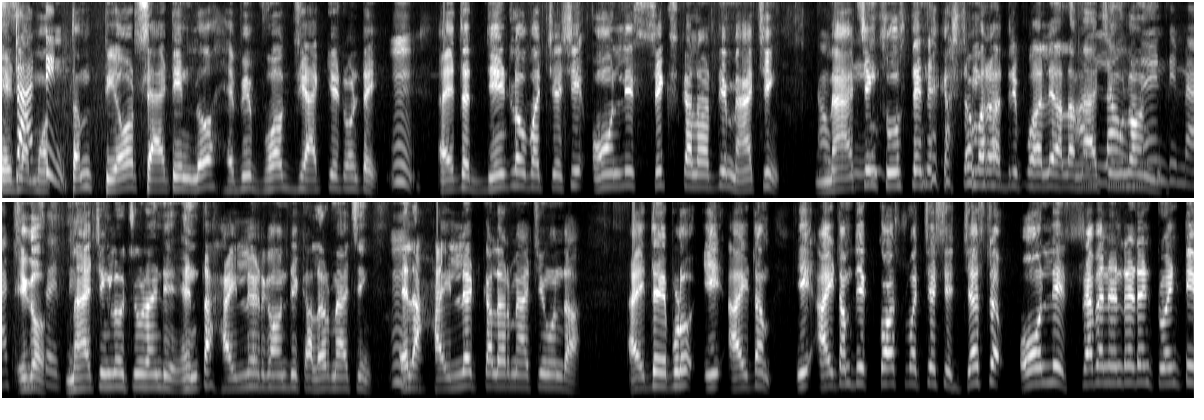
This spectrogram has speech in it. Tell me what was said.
ఇట్లా. మొత్తం ప్యూర్ సాటిన్లో హెవీ వర్క్ జాకెట్ ఉంటాయి. మ్మ్. అయితే దీంట్లో వచ్చేసి only six colour the matching matching చూస్తేనే కస్టమర్ అదిరిపోవాలి అలా మ్యాచింగ్లో ఉంది. ఇగో. మ్యాచింగ్లో చూడండి ఎంత హైలైట్గా ఉంది కలర్ మ్యాచింగ్ ఇలా హైలైట్ కలర్ మ్యాచింగ్ ఉందా? అయితే ఇప్పుడు ఈ ఐటమ్ ఈ ఐటమ్ ది కాస్ట్ వచ్చేసి just only seven hundred and twenty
